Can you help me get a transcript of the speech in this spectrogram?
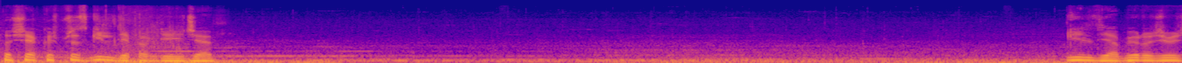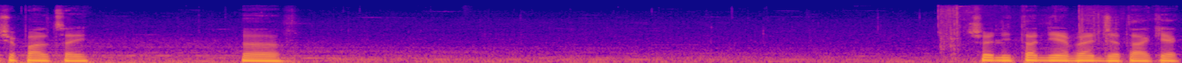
To się jakoś przez gildię pewnie idzie. Gildia, biuro dziewięciopalcej. A. Czyli to nie będzie tak jak...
